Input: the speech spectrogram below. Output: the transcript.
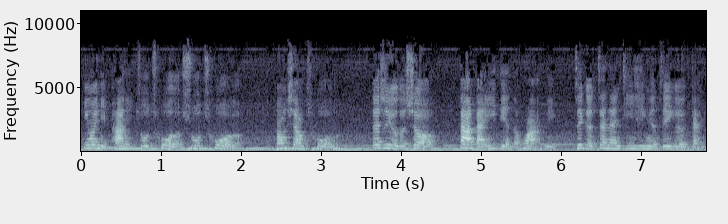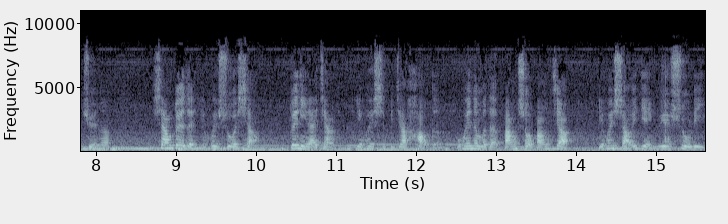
因为你怕你做错了、说错了、方向错了。但是有的时候大胆一点的话，你这个战战兢兢的这个感觉呢，相对的也会缩小，对你来讲也会是比较好的，不会那么的绑手绑脚，也会少一点约束力。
